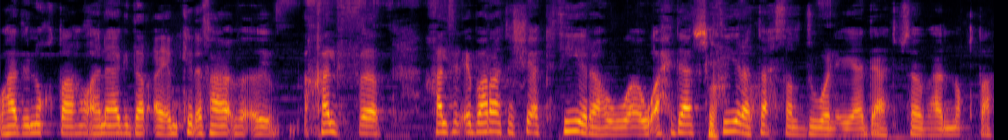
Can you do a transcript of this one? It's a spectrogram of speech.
وهذه نقطة وأنا أقدر يمكن خلف خلف العبارات أشياء كثيرة وأحداث صح. كثيرة تحصل جوا العيادات بسبب هالنقطة.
